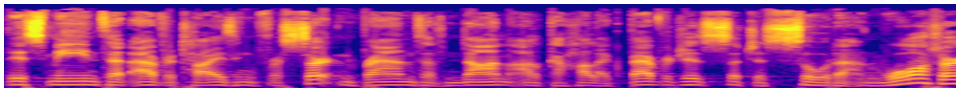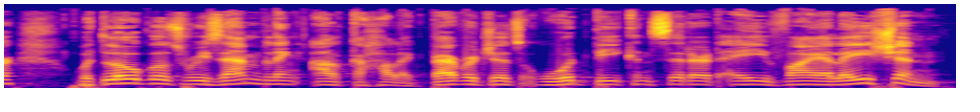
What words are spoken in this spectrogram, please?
This means that advertising for certain brands of non alcoholic beverages, such as soda and water, with logos resembling alcoholic beverages would be considered a violation.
